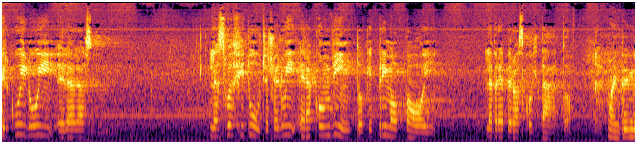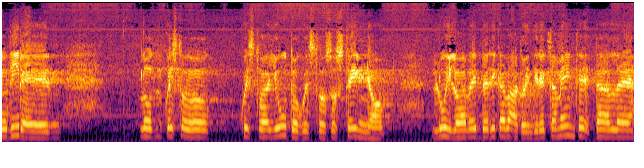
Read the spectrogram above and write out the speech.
Per cui lui, eh, la, la, la sua fiducia, cioè lui era convinto che prima o poi l'avrebbero ascoltato. No, intendo dire, lo, questo, questo aiuto, questo sostegno, lui lo avrebbe ricavato indirettamente dal,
